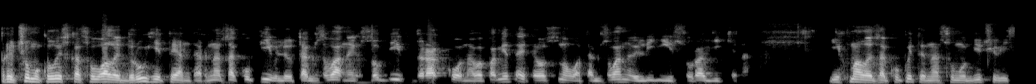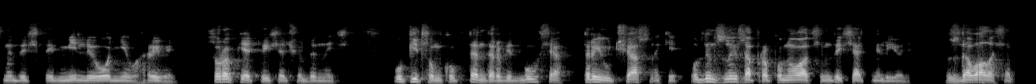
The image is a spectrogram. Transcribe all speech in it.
Причому, коли скасували другий тендер на закупівлю так званих зубів дракона, ви пам'ятаєте, основа так званої лінії Суровікіна, їх мали закупити на суму більше 80 мільйонів гривень. 45 тисяч одиниць. У підсумку тендер відбувся, три учасники, один з них запропонував 70 мільйонів. Здавалося б,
